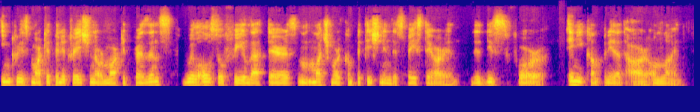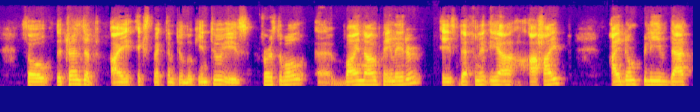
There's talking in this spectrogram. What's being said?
increased market penetration or market presence will also feel that there's much more competition in the space they are in. This for any company that are online. So the trends that I expect them to look into is first of all, uh, buy now, pay later is definitely a, a hype. I don't believe that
